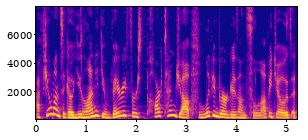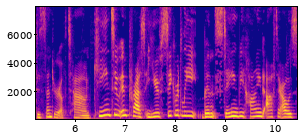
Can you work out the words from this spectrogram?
A few months ago, you landed your very first part time job flipping burgers on Sloppy Joe's at the center of town. Keen to impress, you've secretly been staying behind after hours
